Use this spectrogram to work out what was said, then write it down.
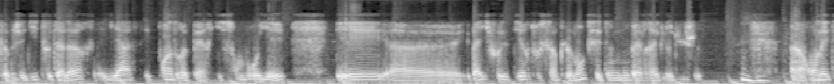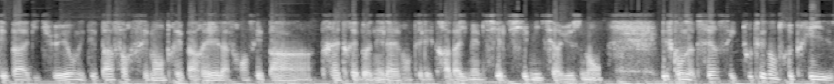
comme j'ai dit tout à l'heure, il y a ces points de repère qui sont brouillés et, euh, ben, il faut se dire tout simplement que c'est de nouvelles règles du jeu. Mhm. On n'était pas habitué, on n'était pas forcément préparé. La France n'est pas un très très bon élève en télétravail, même si elle s'y est mise sérieusement. Et ce qu'on observe, c'est que toutes les entreprises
